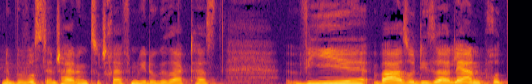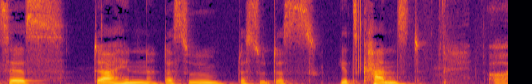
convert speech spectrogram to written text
eine bewusste Entscheidung zu treffen, wie du gesagt hast. Wie war so dieser Lernprozess dahin, dass du, dass du das jetzt kannst? Oh,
